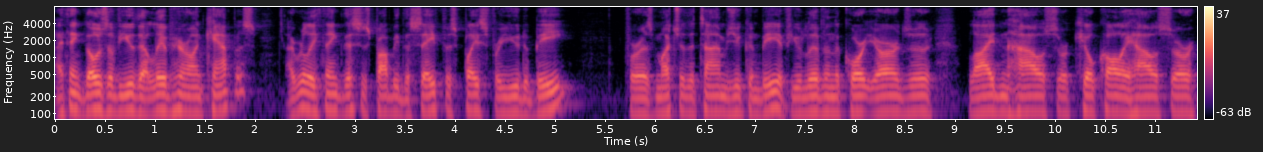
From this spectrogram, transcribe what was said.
I think those of you that live here on campus, I really think this is probably the safest place for you to be for as much of the time as you can be. If you live in the courtyards or Lyden House or Kilcawley House or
